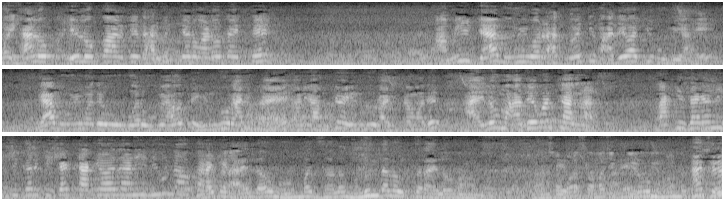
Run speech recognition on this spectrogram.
मग ह्या लोक हे लोक जे धार्मिक तेढ वाढवत आहेत ते आम्ही ज्या भूमीवर राहतोय ती महादेवाची भूमी आहे. ज्या भूमीमध्ये वर उभे आहोत ते हिंदू राष्ट्र आहे आणि आमच्या हिंदू राष्ट्रामध्ये आयलो महादेवच चालणार. बाकी सगळ्यांनी स्टिकर टी शर्ट टाकेवर आणि लिहून जावं करायचे आय लव्ह मोहम्मद झालं म्हणून त्याला उत्तर आय लव्ह मोहम्मद आय हा तर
